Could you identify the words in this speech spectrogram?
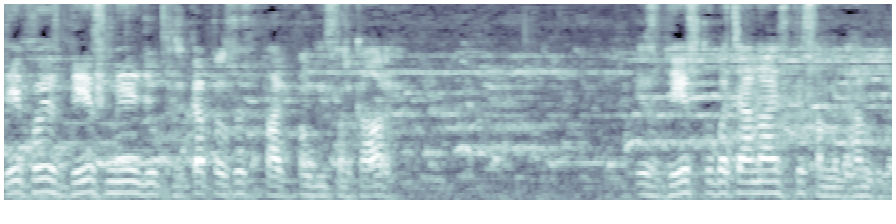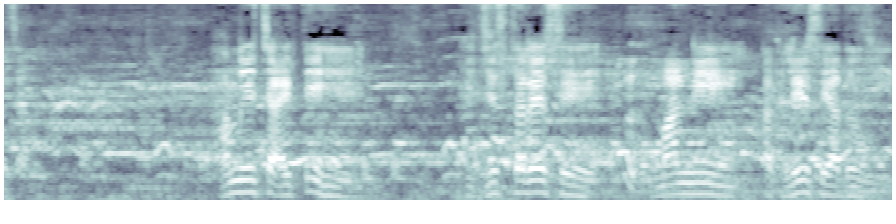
देखो, इस देश में जो फिरका प्रशिष्ट ताकतों की सरकार। है इस देश को बचाना है इसके संविधान को बचाना है। हम ये चाहते हैं कि जिस तरह से माननीय अखिलेश यादव जी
